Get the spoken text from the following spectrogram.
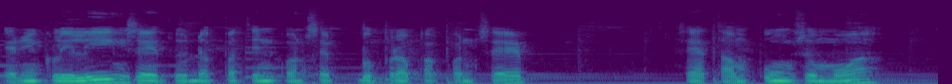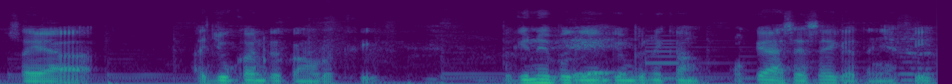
akhirnya keliling saya tuh dapetin konsep beberapa konsep saya tampung semua saya ajukan ke Kang Lutfi begini begini begini Kang. Oke ACC katanya Vi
